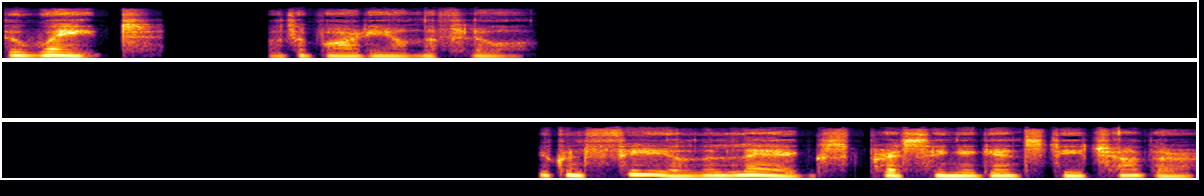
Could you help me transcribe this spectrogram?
the weight of the body on the floor. You can feel the legs pressing against each other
